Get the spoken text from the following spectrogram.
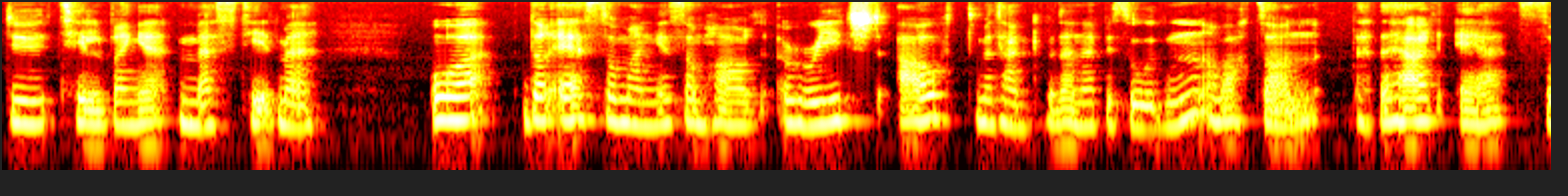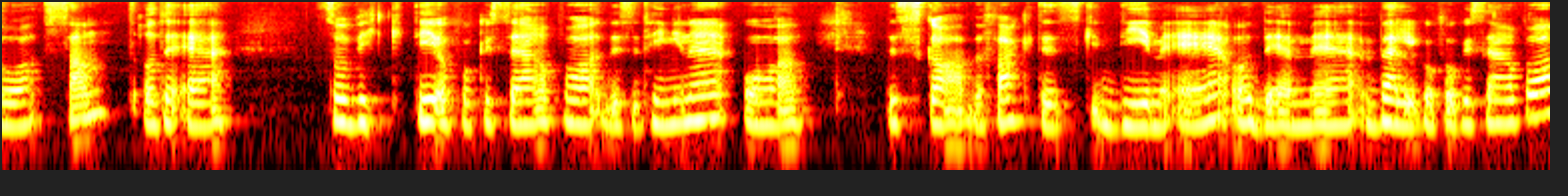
du tilbringer mest tid med. Og det er så mange som har reached out med tanke på denne episoden og vært sånn Dette her er så sant, og det er så viktig å fokusere på disse tingene. Og det skaper faktisk de vi er, og det vi velger å fokusere på.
